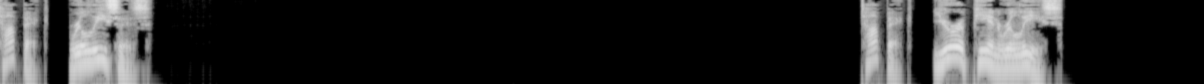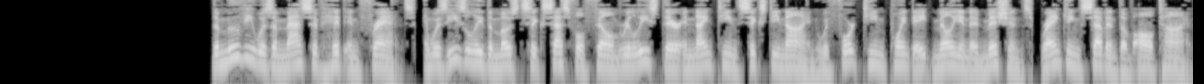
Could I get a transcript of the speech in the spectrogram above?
Topic: Releases. Topic: European release. The movie was a massive hit in France, and was easily the most successful film released there in 1969 with 14.8 million admissions, ranking seventh of all time.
